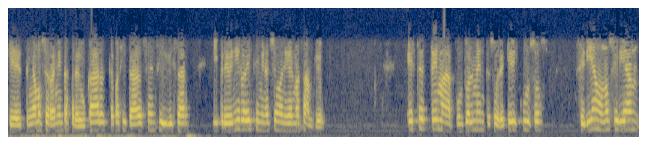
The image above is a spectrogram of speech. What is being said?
que tengamos herramientas para educar, capacitar, sensibilizar y prevenir la discriminación a nivel más amplio. Este tema puntualmente sobre qué discursos serían o no serían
